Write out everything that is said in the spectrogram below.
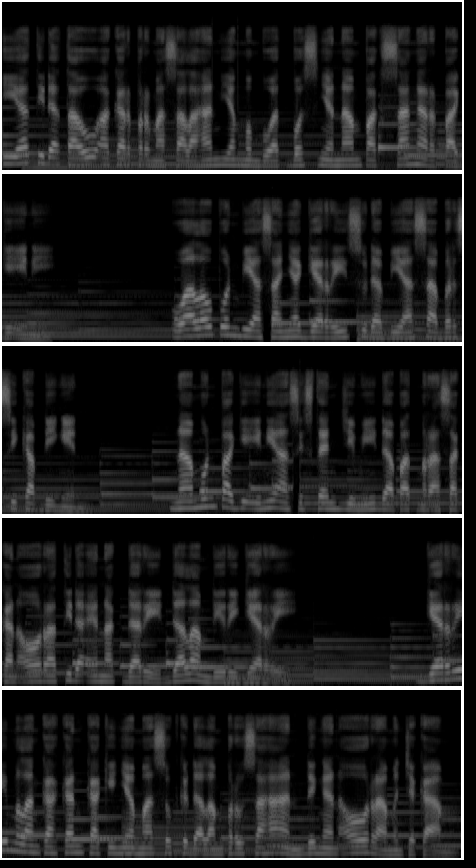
Ia tidak tahu akar permasalahan yang membuat bosnya nampak sangar pagi ini. Walaupun biasanya Gary sudah biasa bersikap dingin. Namun pagi ini asisten Jimmy dapat merasakan aura tidak enak dari dalam diri Gary. Gary melangkahkan kakinya masuk ke dalam perusahaan dengan aura mencekam.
